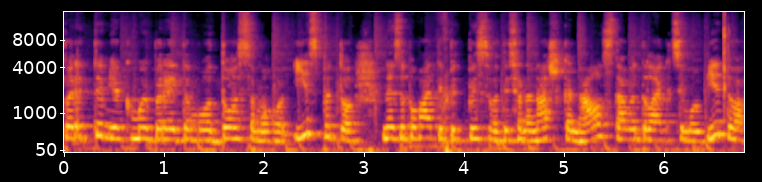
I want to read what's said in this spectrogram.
Перед тим як ми перейдемо до самого іспиту, не забувайте підписуватися на наш канал, ставити лайк цьому відео.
